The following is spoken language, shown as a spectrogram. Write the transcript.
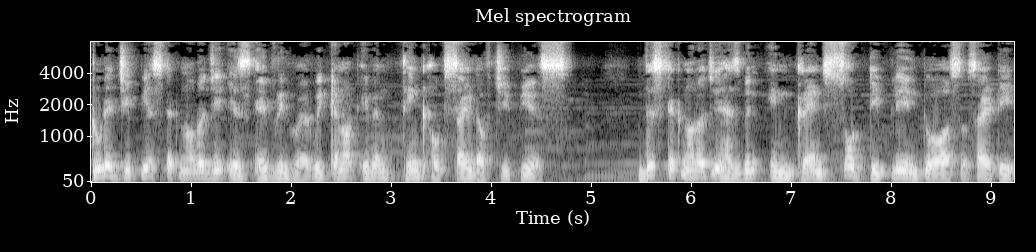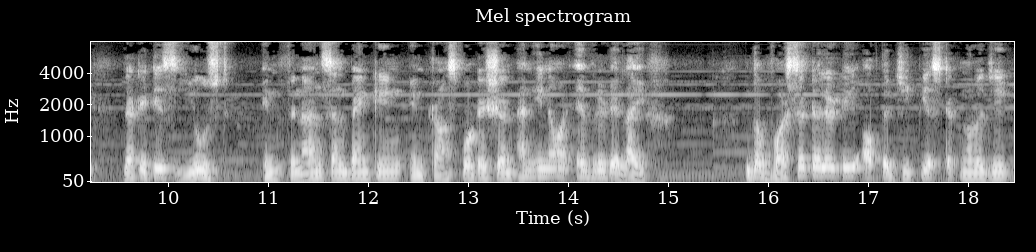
Today, GPS technology is everywhere. We cannot even think outside of GPS. This technology has been ingrained so deeply into our society that it is used in finance and banking, in transportation, and in our everyday life. The versatility of the GPS technology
